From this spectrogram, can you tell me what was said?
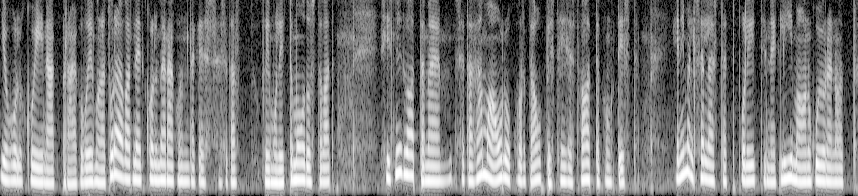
juhul, kui nad praegu võimule tulevad, need kolm erakonda, kes seda võimuliitu moodustavad. siis nüüd vaatame sedasama olukorda hoopis teisest vaatepunktist. ja nimelt sellest, et poliitiline kliima on kujunenud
